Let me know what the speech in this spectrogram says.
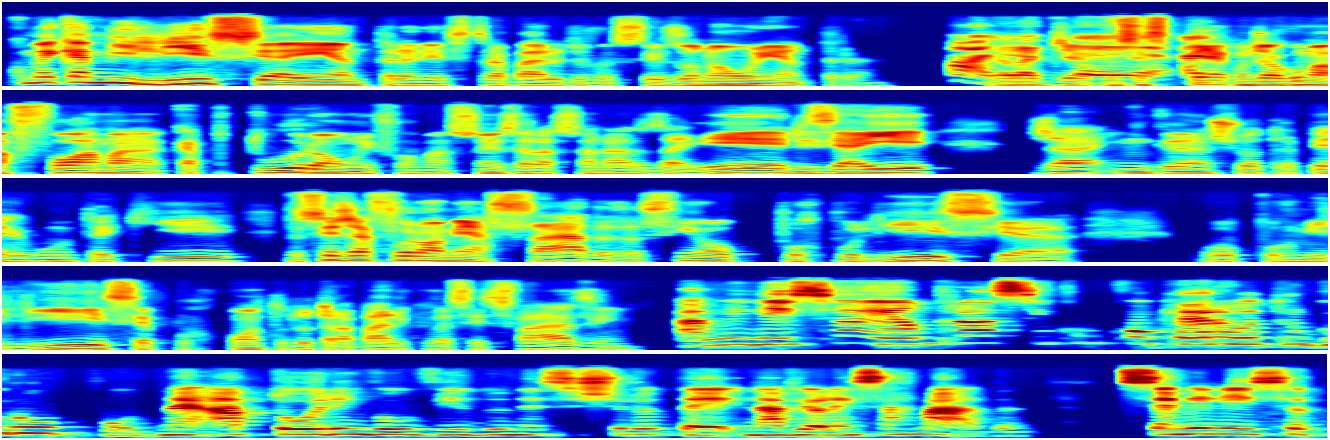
Como é que a milícia entra nesse trabalho de vocês ou não entra? Olha, Ela, é, vocês pegam a... de alguma forma, capturam informações relacionadas a eles, e aí já engancho outra pergunta aqui. Vocês já foram ameaçadas, assim, ou por polícia, ou por milícia, por conta do trabalho que vocês fazem? A milícia entra assim como qualquer outro grupo, né, ator envolvido nesse tiroteio, na violência armada. Se a milícia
